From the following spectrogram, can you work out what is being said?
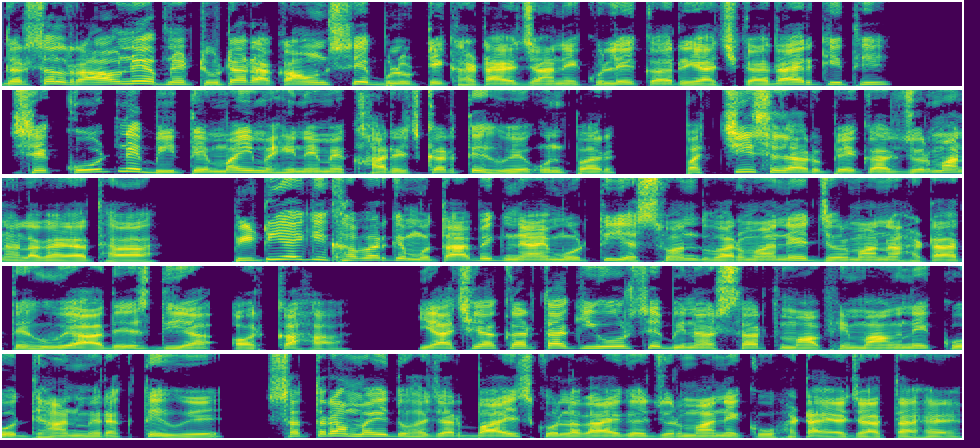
दरअसल राव ने अपने ट्विटर अकाउंट से ब्लूटिक हटाए जाने को लेकर याचिका दायर की थी, जिसे कोर्ट ने बीते मई महीने में खारिज करते हुए उन पर पच्चीस हज़ार रुपये का जुर्माना लगाया था। पीटीआई की खबर के मुताबिक न्यायमूर्ति यशवंत वर्मा ने जुर्माना हटाते हुए आदेश दिया और कहा याचिकाकर्ता की ओर से बिना शर्त माफ़ी मांगने को ध्यान में रखते हुए 17 मई 2022 को लगाए गए जुर्माने को हटाया जाता है।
